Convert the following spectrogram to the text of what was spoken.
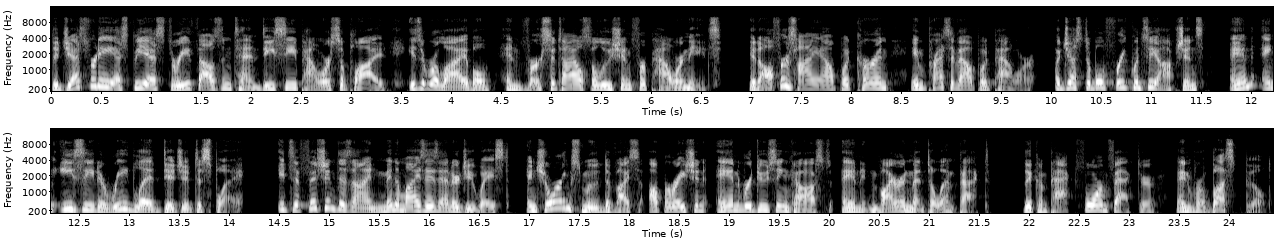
The Jesverty SPS 3010 DC Power Supply is a reliable and versatile solution for power needs. It offers high output current, impressive output power, adjustable frequency options, and an easy to read LED digit display. Its efficient design minimizes energy waste, ensuring smooth device operation and reducing cost and environmental impact. The compact form factor and robust build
